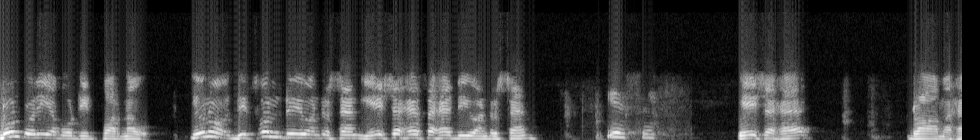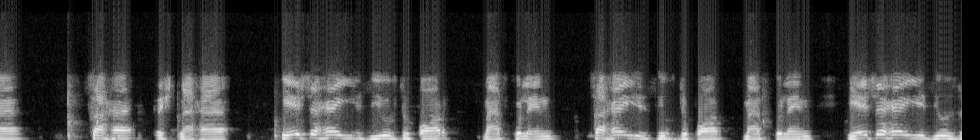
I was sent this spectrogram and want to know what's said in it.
don't worry about it for now. You know this one do you understand? Yeshah sah do you understand? Yes sir. Yeshah krishna sah krishnah yeshah is used for masculine. Sah is used for masculine. Yeshah is used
